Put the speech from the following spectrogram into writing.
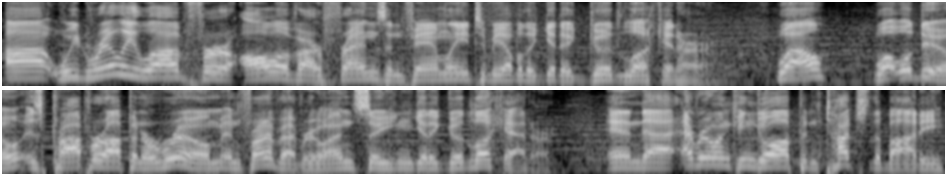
Uh, we'd really love for all of our friends and family to be able to get a good look at her. Well, what we'll do is prop her up in a room in front of everyone so you can get a good look at her. And uh, everyone can go up and touch the body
